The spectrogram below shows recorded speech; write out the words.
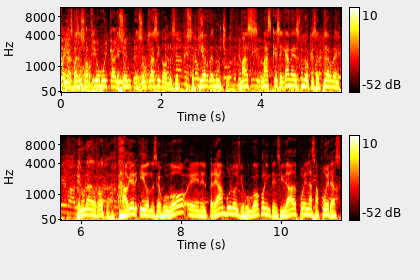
Oye, es que es un partido muy Es un, caliente. es un clásico donde se, se pierde mucho. Más, más que se gana es lo que se pierde en una derrota. Javier, y donde se jugó en el preámbulo y se jugó con intensidad fue en las afueras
